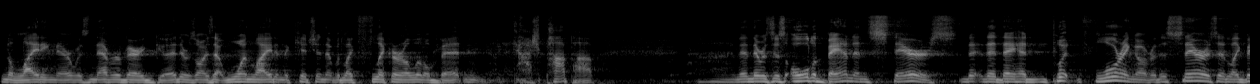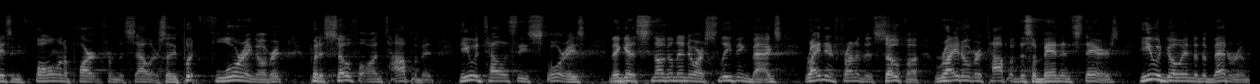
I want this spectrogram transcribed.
the lighting there was never very good. There was always that one light in the kitchen that would like flicker a little bit. And gosh, pop pop. And then there was this old abandoned stairs that, that, they had put flooring over. The stairs had like basically fallen apart from the cellar. So they put flooring over it, put a sofa on top of it. He would tell us these stories, and then get us snuggled into our sleeping bags right in front of the sofa, right over top of this abandoned stairs. He would go into the bedroom,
